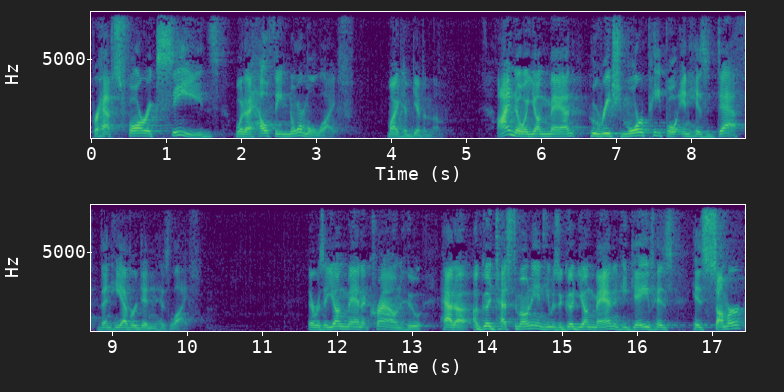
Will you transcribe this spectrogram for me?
perhaps far exceeds what a healthy, normal life might have given them. I know a young man who reached more people in his death than he ever did in his life. There was a young man at Crown who had a, a good testimony, and he was a good young man, and he gave his, his summer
